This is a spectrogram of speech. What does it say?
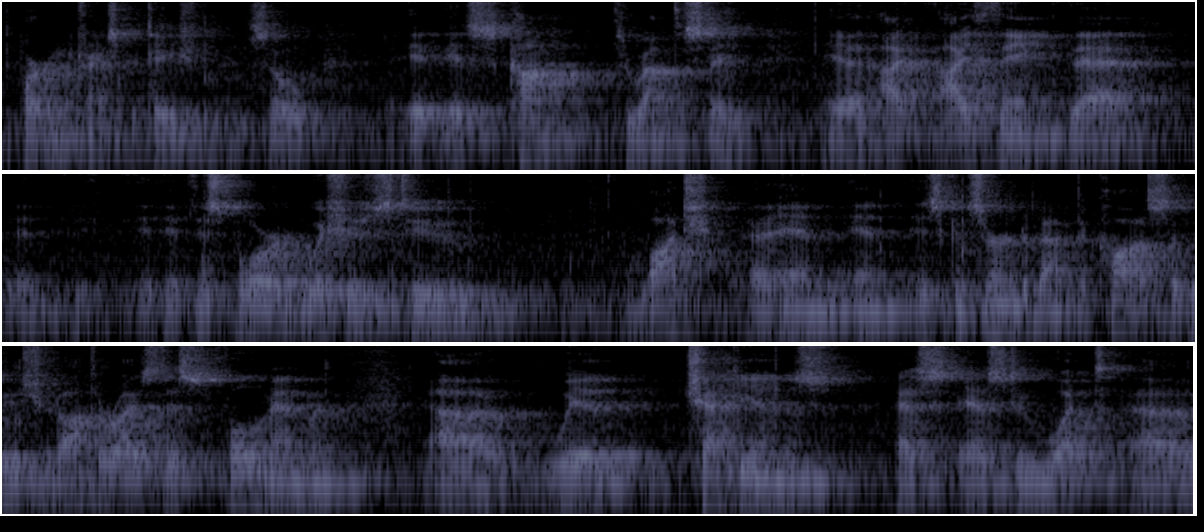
Department of Transportation. And so it, it's common throughout the state. And I, I think that it- if this board wishes to watch uh, and, and is concerned about the costs, that we should authorize this full amendment uh, with check-ins as, as to what uh,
